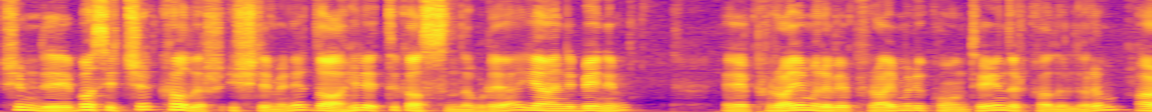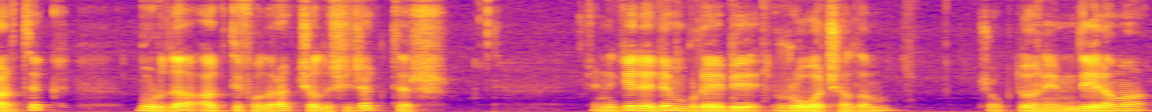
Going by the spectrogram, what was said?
Şimdi basitçe color işlemini dahil ettik aslında buraya. Yani benim e, primary ve primary container color'larım artık burada aktif olarak çalışacaktır. Şimdi gelelim buraya bir row açalım. Çok da önemli değil ama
